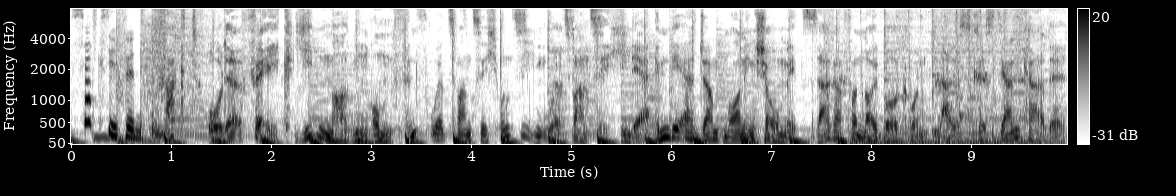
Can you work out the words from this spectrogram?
sexy finden. Fakt oder Fake? Jeden Morgen um 5.20 Uhr und 7.20 Uhr in der MDR Jump Morning Show mit Sarah von Neuburg und Lars Christian Kade.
